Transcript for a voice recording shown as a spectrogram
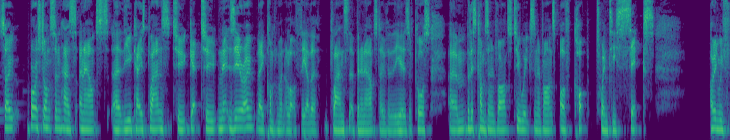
So Boris Johnson has announced uh, the UK's plans to get to net zero. They complement a lot of the other plans that have been announced over the years, of course. Um, but this comes in advance, two weeks in advance of COP26. I mean, we've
